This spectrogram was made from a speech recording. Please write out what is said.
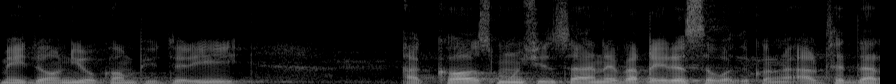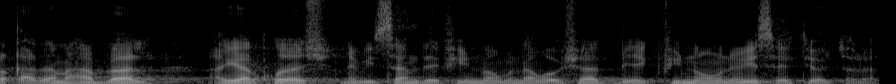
میدانی و کامپیوتری عکاس منشین صحنه و غیر استفاده کنند. البته در قدم اول اگر خودش نویسنده فیلمنامه نباشد به یک فیلمنامه نویس احتیاج دارد.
